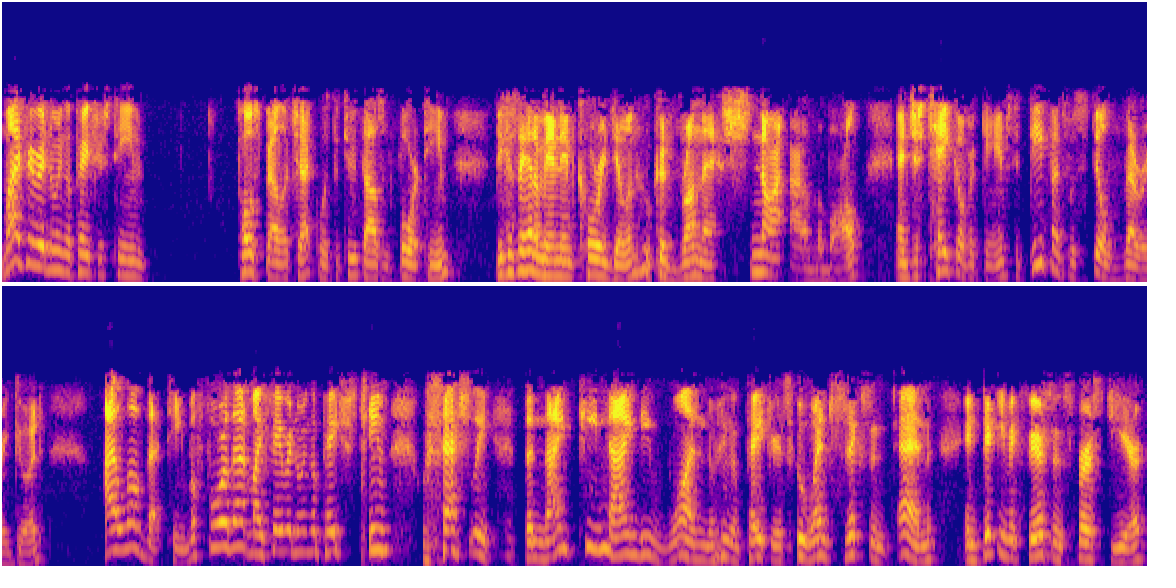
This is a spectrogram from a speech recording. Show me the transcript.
My favorite New England Patriots team post Belichick was the 2004 team because they had a man named Corey Dillon who could run the snot out of the ball and just take over games. The defense was still very good. I love that team. Before that, my favorite New England Patriots team was actually the 1991 New England Patriots, who went six and ten in Dickie MacPherson's first year.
